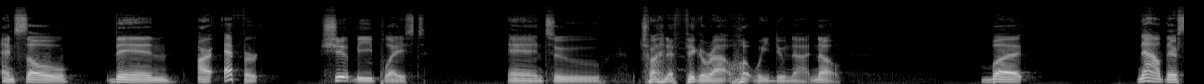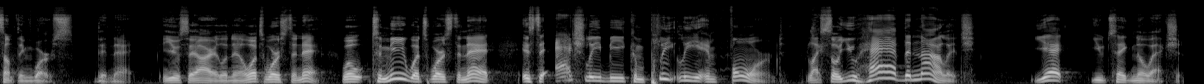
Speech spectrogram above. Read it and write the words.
And so then our effort should be placed into trying to figure out what we do not know. But now there's something worse than that. You say, all right, Linnell, what's worse than that? Well, to me, what's worse than that is to actually be completely informed. Like, so you have the knowledge, yet you take no action.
